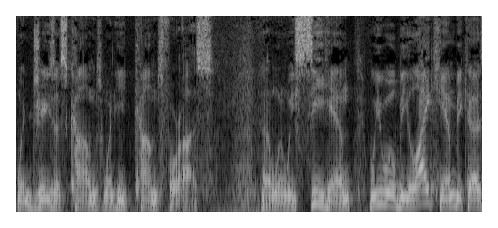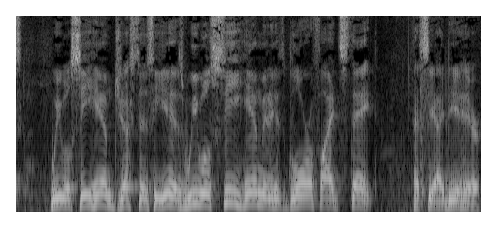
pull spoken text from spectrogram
when Jesus comes, when he comes for us, uh, when we see him, we will be like him because we will see him just as he is. We will see him in his glorified state. That's the idea here.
